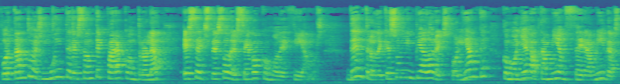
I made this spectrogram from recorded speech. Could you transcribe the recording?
Por tanto, es muy interesante para controlar ese exceso de sebo, como decíamos. Dentro de que es un limpiador exfoliante, como lleva también ceramidas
